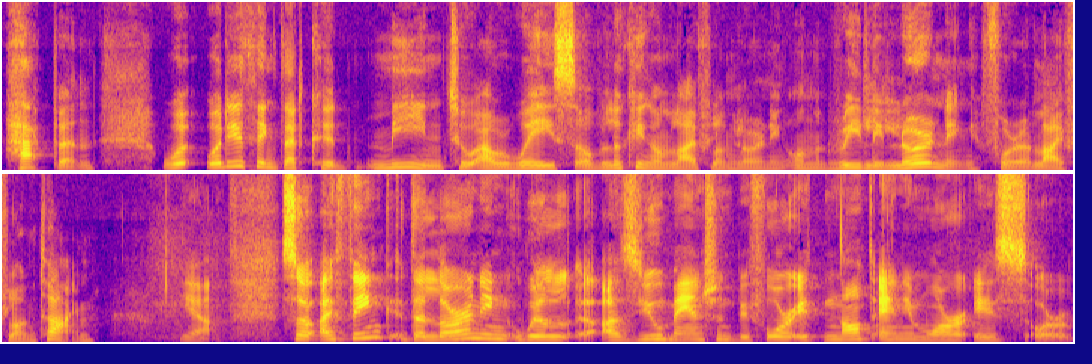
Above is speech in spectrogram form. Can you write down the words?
happen, what, what do you think that could mean to our ways of looking on lifelong learning, on really learning for a lifelong time? Yeah. So I think the learning will, uh, as you mentioned before, it not anymore is, or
